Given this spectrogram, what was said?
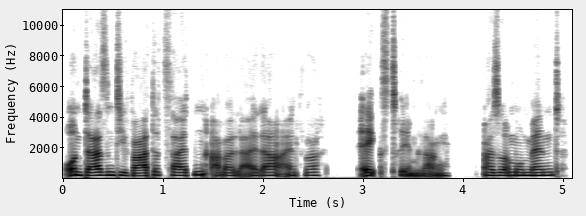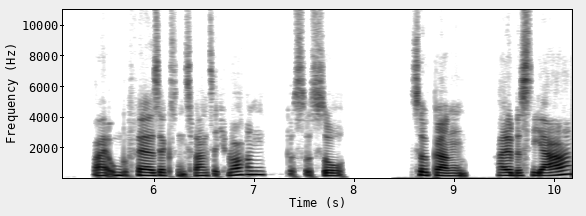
Und da sind die Wartezeiten aber leider einfach extrem lang. Also im Moment bei ungefähr 26 Wochen. Das ist so circa ein halbes Jahr.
